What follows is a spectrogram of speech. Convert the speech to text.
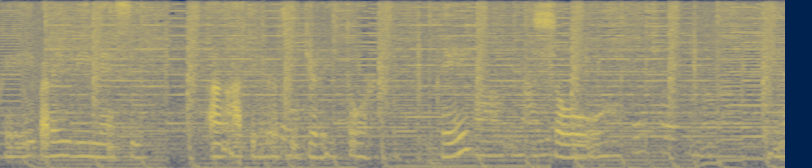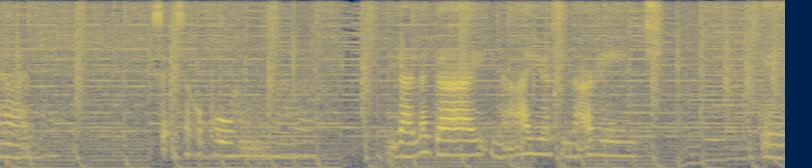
Okay? Para hindi messy ang ating refrigerator. Okay? So, yan. Isa-isa ko pong uh, ilalagay, inaayos, ina-arrange. Okay.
